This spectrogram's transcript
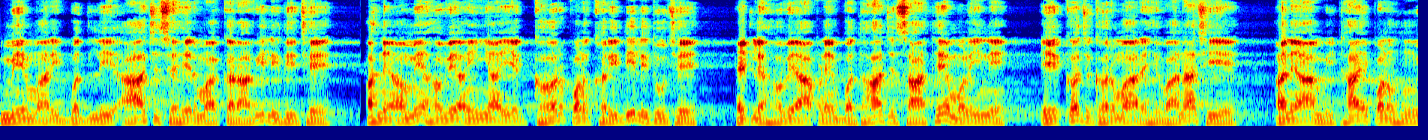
મેં મારી બદલી આ જ શહેરમાં કરાવી લીધી છે અને અમે હવે અહીંયા એક ઘર પણ ખરીદી લીધું છે. એટલે હવે આપણે બધા જ સાથે મળીને એક જ ઘરમાં રહેવાના છીએ અને આ મીઠાઈ પણ હું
